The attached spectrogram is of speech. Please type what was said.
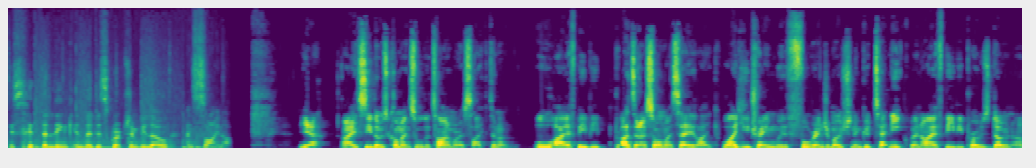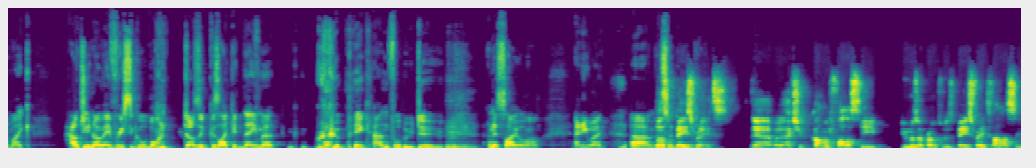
is hit the link in the description below and sign up. Yeah, I see those comments all the time where it's like, I don't know, all IFBB, I don't know, someone might say, like, why do you train with full range of motion and good technique when IFBB pros don't? And I'm like, how do you know every single one doesn't? Because I could name a, big handful who do, mm-hmm. and it's like, well, anyway. Um, Plus, base rates. Yeah, well, actually, common fallacy humans are prone to is base rate fallacy.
